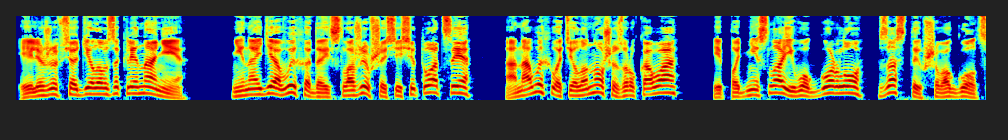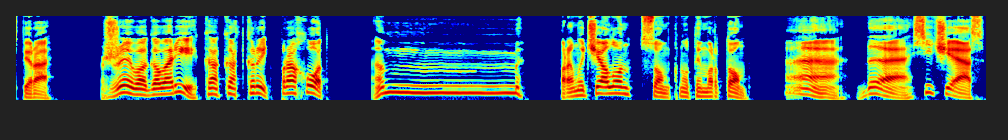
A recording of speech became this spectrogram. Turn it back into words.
Или же все дело в заклинании. Не найдя выхода из сложившейся ситуации, она выхватила нож из рукава и поднесла его к горлу застывшего Голдспера. «Живо говори, как открыть проход!» «М-м-м!» промычал он сомкнутым ртом. «А, да, сейчас».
